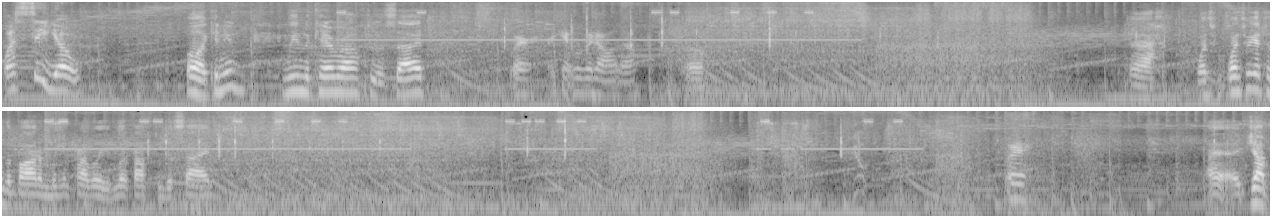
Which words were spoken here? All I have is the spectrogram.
What's say yo? Hold on, can you lean the camera off to the side? Where? I can't move it all though. Oh. Ah, once once we get to the bottom, we can probably look off to the side. Where? Uh, jump.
